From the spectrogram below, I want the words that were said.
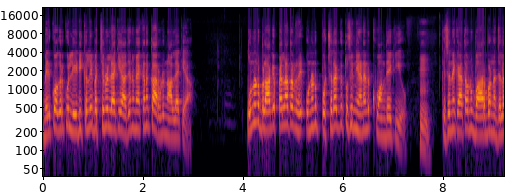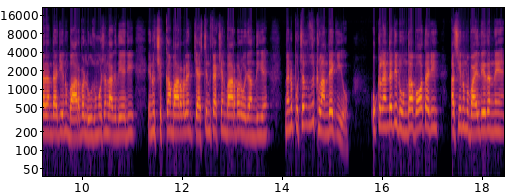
ਮੇਰੇ ਕੋ ਅਗਰ ਕੋਈ ਲੇਡੀ ਇਕੱਲੇ ਬੱਚੇ ਨੂੰ ਲੈ ਕੇ ਆ ਜਾਣਾ ਮੈਂ ਕਹਿੰਦਾ ਘਰ ਉਹਦੇ ਨਾਲ ਲੈ ਕੇ ਆ। ਉਹਨਾਂ ਨੂੰ ਬੁਲਾ ਕੇ ਪਹਿਲਾਂ ਤਾਂ ਉਹਨਾਂ ਨੂੰ ਪੁੱਛਦਾ ਕਿ ਤੁਸੀਂ ਨਿਆਣਿਆਂ ਨੂੰ ਖਵਾਉਂਦੇ ਕੀ ਹੋ? ਹੂੰ। ਕਿਸੇ ਨੇ ਕਹਤਾ ਉਹਨੂੰ ਬਾਰ-ਬਾਰ ਨਜ਼ਲਾ ਰਹਿੰਦਾ ਜੀ ਇਹਨੂੰ ਬਾਰ-ਬਾਰ ਲੂਜ਼ ਮੋਸ਼ਨ ਲੱਗਦੀ ਹੈ ਜੀ ਇਹਨੂੰ ਛਿੱਕਾਂ ਬਾਰ-ਬਾਰ ਇਹਨੂੰ ਚੈਸਟ ਇਨਫੈਕਸ਼ਨ ਬਾਰ-ਬਾਰ ਹੋ ਜਾਂਦੀ ਹੈ। ਮੈਨੂੰ ਪੁੱਛਿਆ ਤੁਸੀਂ ਖਿਲਾਉਂਦੇ ਕੀ ਹੋ? ਉਹ ਕਹਿੰਦਾ ਜੀ ਰੋਂਦਾ ਬਹੁਤ ਹੈ ਜੀ ਅਸੀਂ ਇਹਨੂੰ ਮੋਬਾਈਲ ਦੇ ਦਿੰਨੇ ਆ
